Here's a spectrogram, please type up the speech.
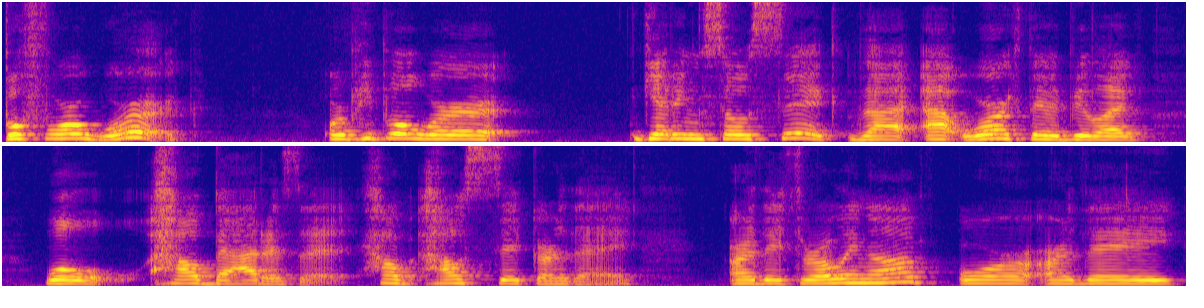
before work or people were getting so sick that at work they would be like, "Well, how bad is it? How how sick are they? Are they throwing up or are they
